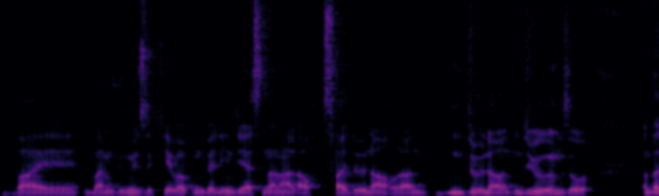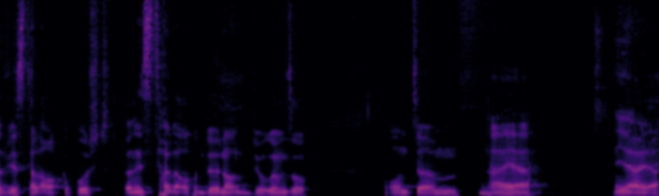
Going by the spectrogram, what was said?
bei, beim Gemüsekebab in Berlin, die essen dann halt auch zwei Döner oder einen Döner und einen Dürüm so. Und dann wirst du halt auch gepusht. Dann isst halt auch ein Döner und ein Dürüm so. Und ähm, naja. Ja, ja,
